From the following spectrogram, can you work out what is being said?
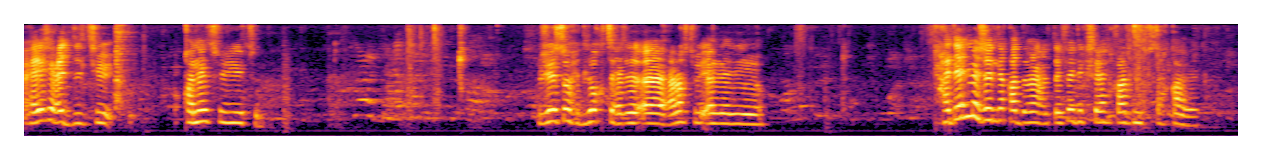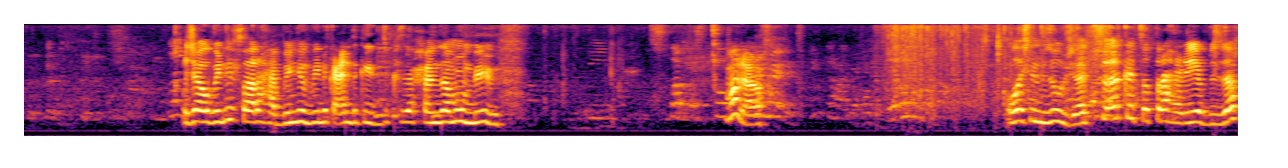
علاش عدلتي قناة في اليوتيوب. جات واحد الوقت عرفت بأنني هذا المجال اللي قادره نعطي فيه داكشي علاش قررت نفتح قناه جاوبيني بصراحه بيني وبينك عندك يديك حمزة مون بيبي ما نعرف. واش مزوجه هذا السؤال كتطرح عليا بزاف.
